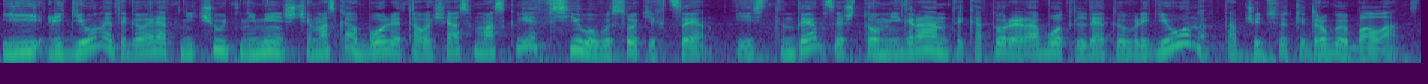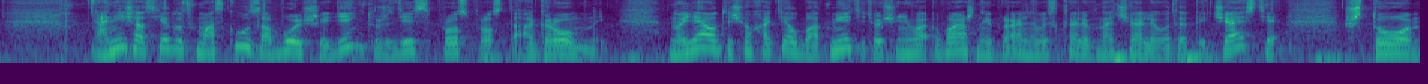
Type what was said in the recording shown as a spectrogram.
И регионы это говорят ничуть не меньше, чем Москва. Более того, сейчас в Москве в силу высоких цен есть тенденция, что мигранты, которые работали до этого в регионах, там чуть все-таки другой баланс, они сейчас едут в Москву за большие деньги, потому что здесь спрос просто огромный. Но я вот еще хотел бы отметить, очень важно и правильно вы сказали в начале вот этой части, что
